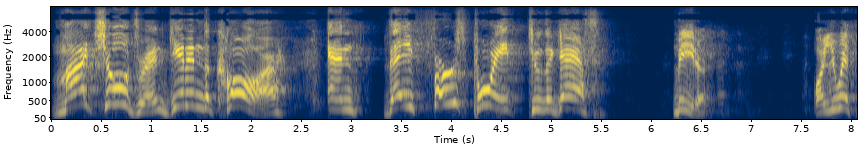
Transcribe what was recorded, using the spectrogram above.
My children get in the car and they first point to the gas meter. Are you with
